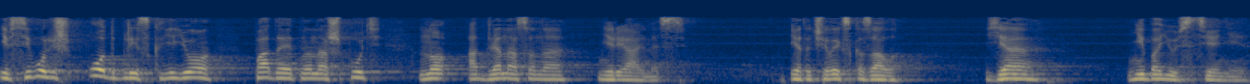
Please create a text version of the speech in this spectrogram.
и всего лишь отблеск ее падает на наш путь, но а для нас она нереальность. И этот человек сказал, я не боюсь тени,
